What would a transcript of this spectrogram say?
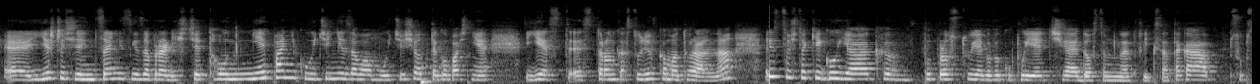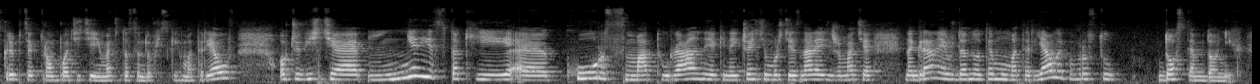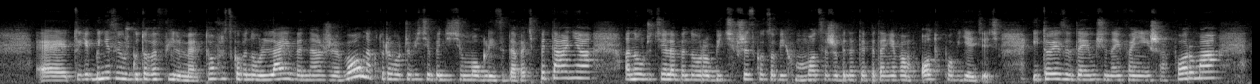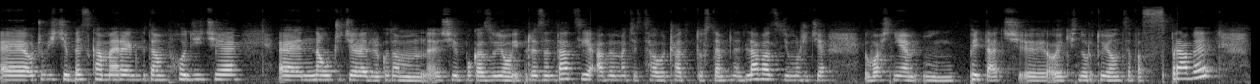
e, jeszcze się za nic nie zabraliście, to nie panikujcie, nie załamujcie się, od tego właśnie jest stronka Studniówka Maturalna. Jest coś takiego jak po prostu jak wy kupujecie dostęp do Netflixa. Taka subskrypcja, którą płacicie i macie dostęp do wszystkich materiałów. Oczywiście nie jest to taki e, kurs maturalny, jaki najczęściej możecie znaleźć, że macie nagrane już dawno temu materiały po prostu dostęp do nich. E, to jakby nie są już gotowe filmy. To wszystko będą live na żywo, na których oczywiście będziecie mogli zadawać pytania, a nauczyciele będą robić wszystko, co w ich mocy, żeby na te pytania Wam odpowiedzieć. I to jest, wydaje mi się, najfajniejsza forma. E, oczywiście bez kamerek, Wy tam wchodzicie, e, nauczyciele tylko tam się pokazują i prezentacje, a Wy macie cały czat dostępny dla Was, gdzie możecie właśnie mm, pytać o jakieś nurtujące Was sprawy.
